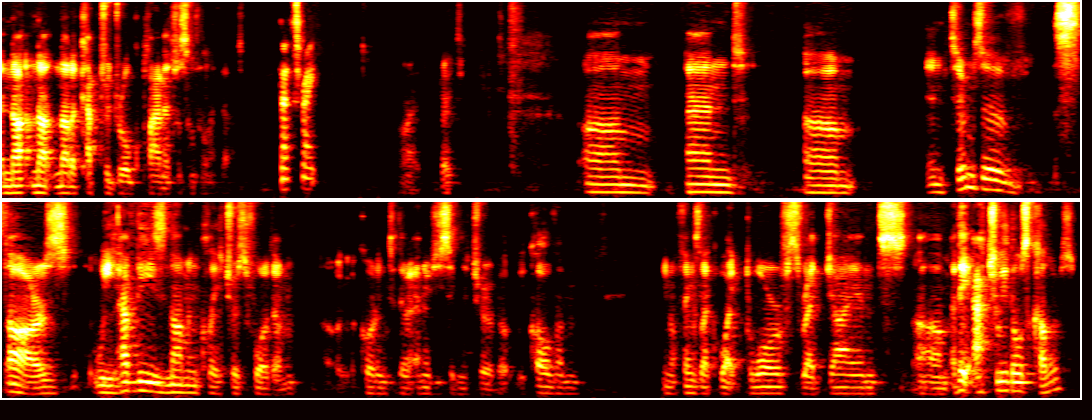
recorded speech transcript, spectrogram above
And not not not a captured rogue planet or something like that. That's right. All right, right. Um, and um, in terms of stars, we have these nomenclatures for them according to their energy signature, but we call them you know things like white dwarfs red giants um, are they actually those colors?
